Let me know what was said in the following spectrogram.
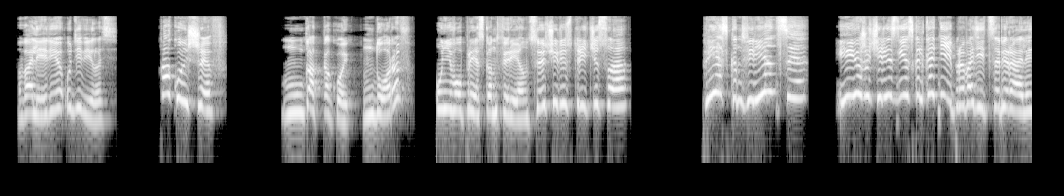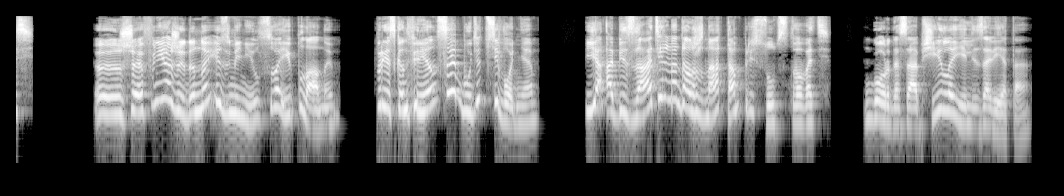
Валерия удивилась. «Какой шеф?» «Как какой? Доров? У него пресс-конференция через три часа». «Пресс-конференция? Ее же через несколько дней проводить собирались». Э, шеф неожиданно изменил свои планы. Пресс-конференция будет сегодня. Я обязательно должна там присутствовать, гордо сообщила Елизавета.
